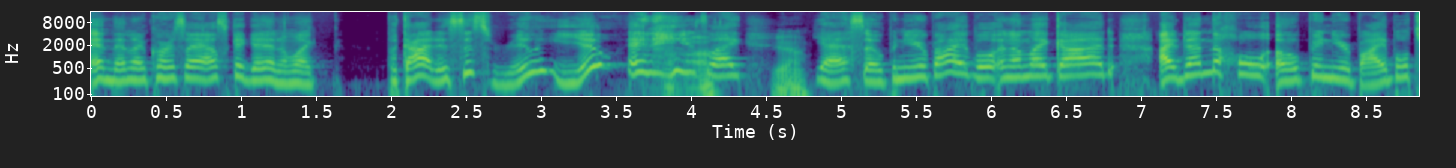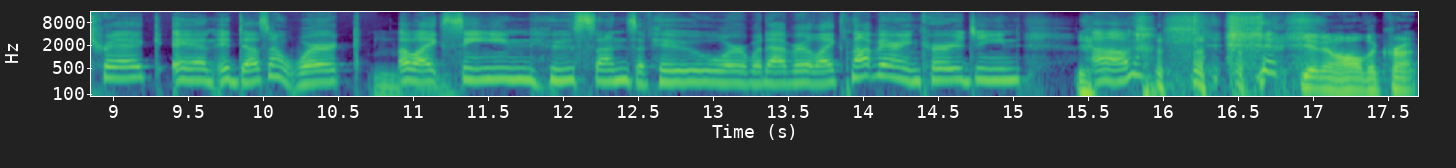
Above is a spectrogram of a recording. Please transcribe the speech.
And then, of course, I ask again. I'm like, "But God, is this really you?" And He's like, Yeah. "Yes, open your Bible." And I'm like, "God, I've done the whole open your Bible trick, and it doesn't work. I like seeing who's sons of who or whatever. Like, it's not very encouraging." Um, Getting all the chron-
